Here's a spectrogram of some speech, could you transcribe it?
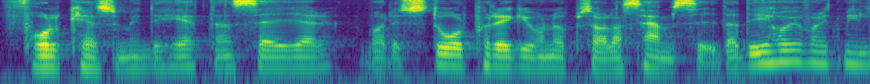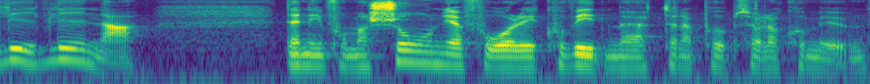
Folkhälsomyndigheten säger, vad det står på Region Uppsalas hemsida. Det har ju varit min livlina. Den information jag får i covidmötena på Uppsala kommun.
